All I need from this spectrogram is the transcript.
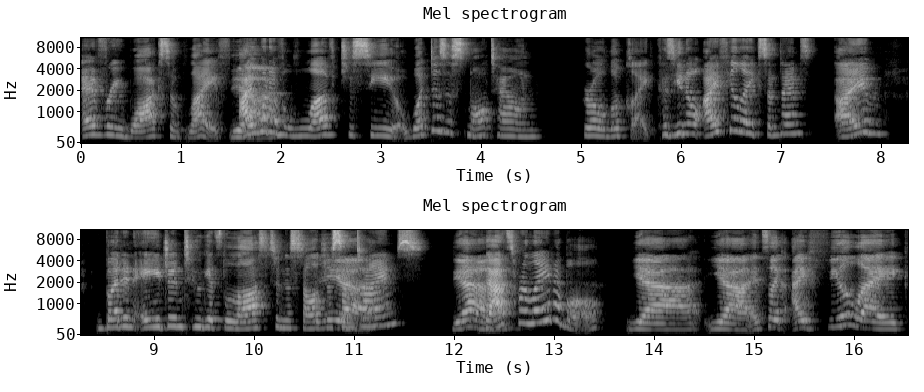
every walks of life. Yeah. I would have loved to see what does a small town girl look like? Cuz you know, I feel like sometimes I am but an agent who gets lost to nostalgia Yeah. sometimes. Yeah. That's relatable. Yeah, yeah. It's like I feel like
